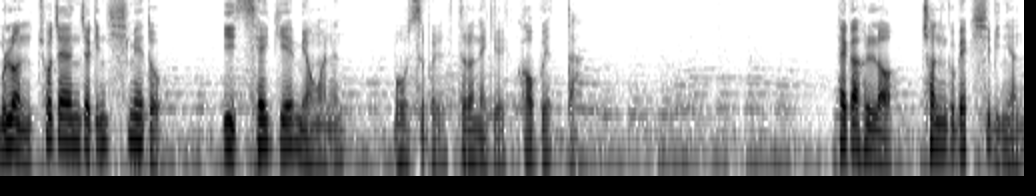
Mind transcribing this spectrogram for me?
물론 초자연적인 힘에도 이 세기의 명화는 모습을 드러내길 거부했다. 해가 흘러 1912년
